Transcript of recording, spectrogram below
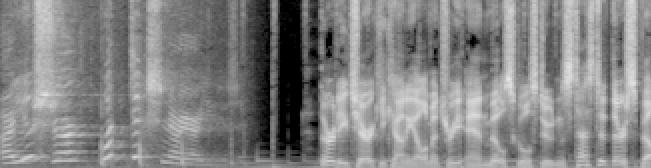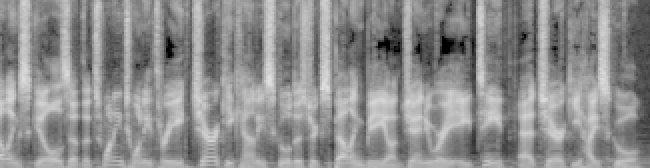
Are you sure? What dictionary are you using? 30 Cherokee County elementary and middle school students tested their spelling skills at the 2023 Cherokee County School District Spelling Bee on January 18th at Cherokee High School.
